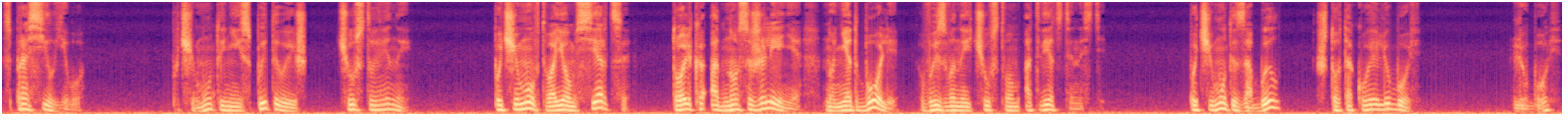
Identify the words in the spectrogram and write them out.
спросил его, «Почему ты не испытываешь чувство вины? Почему в твоем сердце только одно сожаление, но нет боли, вызванной чувством ответственности? Почему ты забыл, что такое любовь. «Любовь?»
